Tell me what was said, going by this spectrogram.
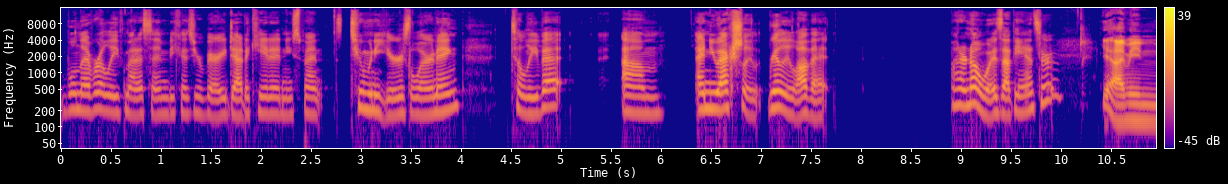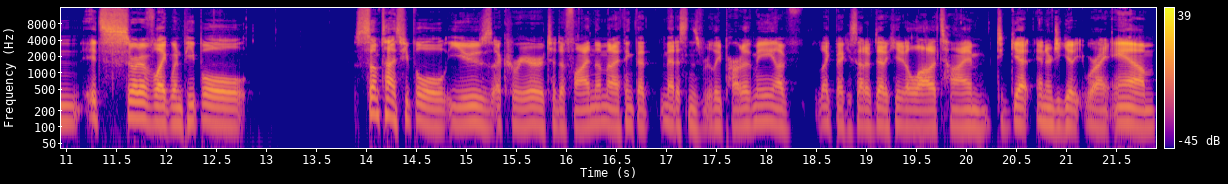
will never leave medicine because you're very dedicated and you spent too many years learning to leave it. Um, and you actually really love it. I don't know. Is that the answer? Yeah, I mean, it's sort of like when people sometimes people use a career to define them and I think that medicine's really part of me. I've like Becki said I've dedicated a lot of time to get energy get where I am.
